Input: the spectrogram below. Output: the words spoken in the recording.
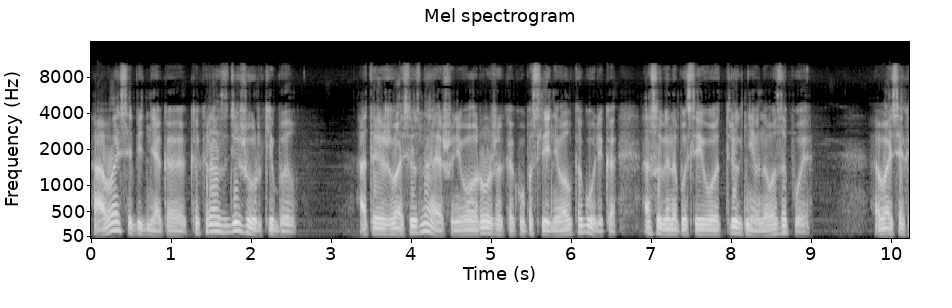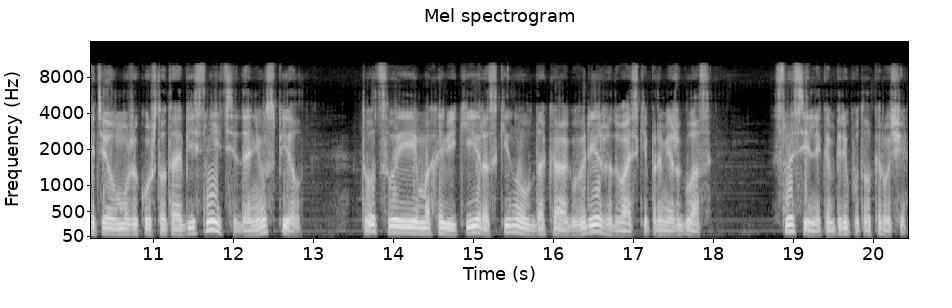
А Вася, бедняга, как раз в дежурке был. А ты ж Васю знаешь, у него рожа, как у последнего алкоголика, особенно после его трехдневного запоя. Вася хотел мужику что-то объяснить, да не успел. Тот свои маховики раскинул, да как врежет Ваське промеж глаз – С насильником перепутал, короче.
